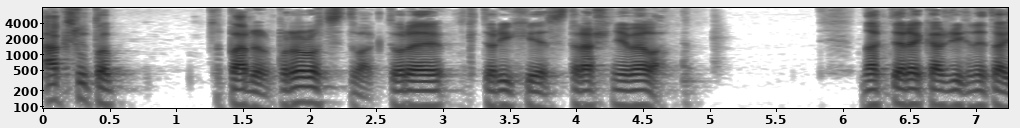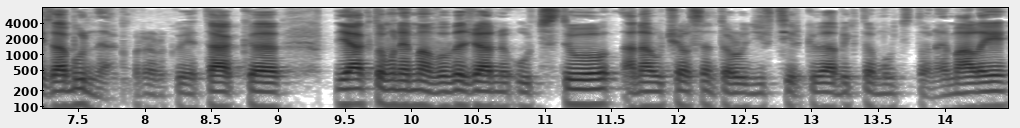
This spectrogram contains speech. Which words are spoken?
Ak jsou to pardon, proroctva, které, kterých je strašně vela, na které každý hned aj zabudne, jak prorokuje, tak eh, já k tomu nemám vůbec žádnou úctu a naučil jsem to lidi v církvi, aby k tomu úctu nemali,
